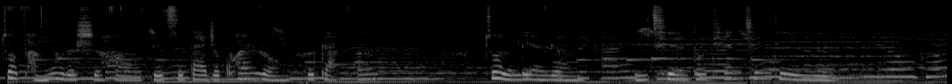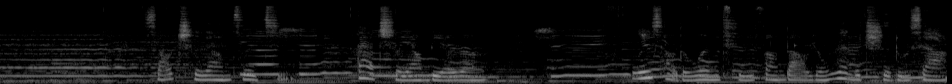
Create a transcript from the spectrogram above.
做朋友的时候，彼此带着宽容和感恩；做了恋人，一切都天经地义。小尺量自己，大尺量别人。微小的问题放到永远的尺度下，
